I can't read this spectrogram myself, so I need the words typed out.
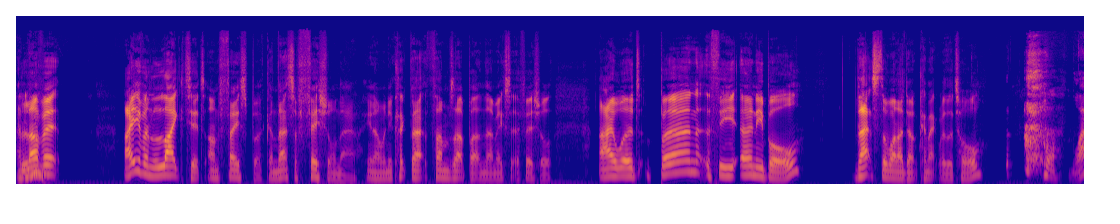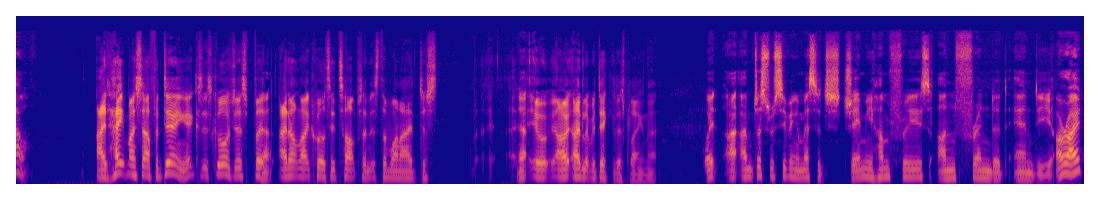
I love Mm. it. I even liked it on Facebook, and that's official now. You know, when you click that thumbs up button, that makes it official. I would burn the Ernie Ball. That's the one I don't connect with at all. wow. I'd hate myself for doing it because it's gorgeous, but Yeah. I don't like quilted tops, and it's the one I just. Yeah. it- I, I'd look ridiculous playing that. Wait, I, I'm just receiving a message. Jamie Humphries unfriended Andy. All right.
